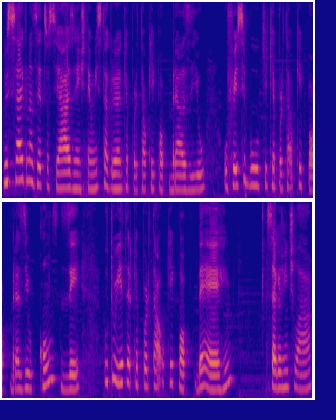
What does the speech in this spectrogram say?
Nos segue nas redes sociais, a gente tem o Instagram, que é Portal K-Pop Brasil, o Facebook, que é Portal K-Pop Brasil com Z, o Twitter, que é portal K-pop BR. Segue a gente lá.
